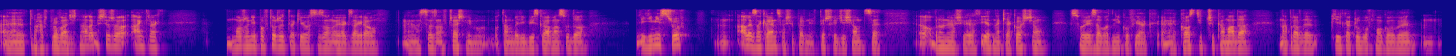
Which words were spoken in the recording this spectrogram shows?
e, trochę wprowadzić. No ale myślę, że Eintracht może nie powtórzy takiego sezonu, jak zagrał e, sezon wcześniej, bo, bo tam byli blisko awansu do Ligi Mistrzów, ale zakręcą się pewnie w pierwszej dziesiątce obronią się jednak jakością swoich zawodników jak e, Kostic czy Kamada. Naprawdę kilka klubów mogłoby mm,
